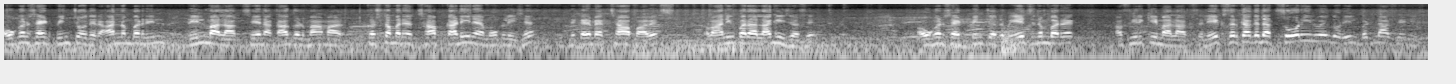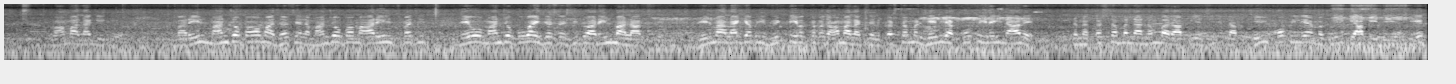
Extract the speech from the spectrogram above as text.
ઓગણસાઠ પંચોતેર, આ નંબર રીલ રીલમાં લાગશે. એના કાગળમાં આમાં કસ્ટમરે છાપ કાઢીને મોકલી છે. એટલે એક છાપ આવે. હવે આની ઉપર આ લાગી જશે. ઓગણસાઠ પંચોતેર, એ જ નંબર એક આ ફિરકીમાં લાગશે. એક સરખા કદાચ સો રીલ હોય તો રીલ બદલાશે નહીં. આમાં લાગી ગયો. રીલ માંજો પાવામાં જશે એટલે માંજો પાવામાં આ રીલ્સ પછી જેવો માંજો પુવાઈ જશે સીધો આ રીલમાં લાગશે. રીલમાં લાગ્યા પછી વીટતી વખતે પછી આમાં લાગશે. એટલે કસ્ટમર જેવી આ કોપી લઈને આવે તમે કસ્ટમરના નંબર આપીએ છીએ. એટલે જેવી કોપી લઈએ અમે ફિરકી આપી દઈએ. એક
